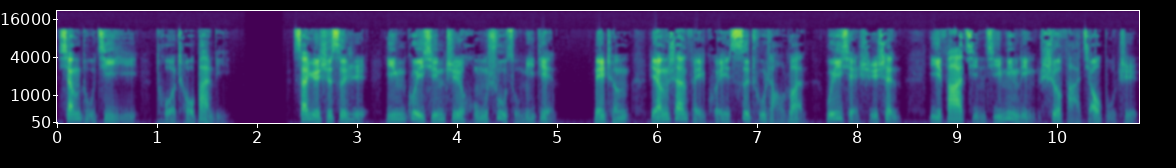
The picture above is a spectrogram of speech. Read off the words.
相赌机宜，妥筹办理。三月十四日，因贵新至洪树祖密电，内称梁山匪魁四处扰乱，危险时甚，已发紧急命令，设法剿捕之。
